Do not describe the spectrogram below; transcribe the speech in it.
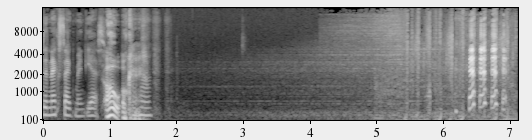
The next segment, yes. Oh, okay. Mhm.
